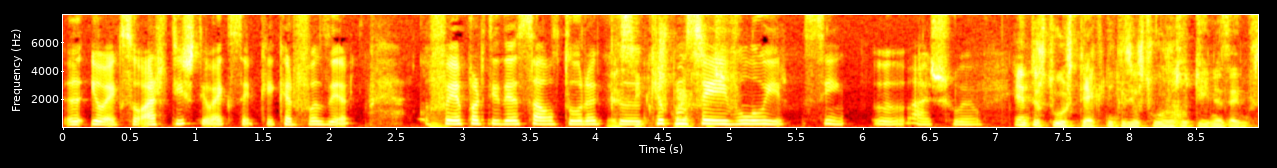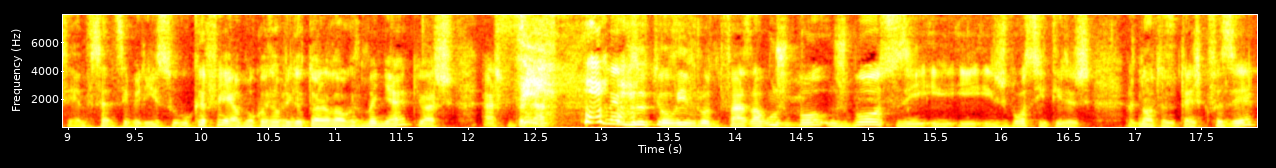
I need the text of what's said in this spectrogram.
uh, eu é que sou artista, eu é que sei o que é quero fazer. Foi a partir dessa altura que, é assim que, que eu comecei a evoluir. Sim, uh, acho eu. Entre as tuas técnicas e as tuas rotinas, é, é interessante saber isso. O café é uma coisa obrigatória logo de manhã, que eu acho, acho muito. Levas o teu livro onde faz alguns esboços e, e, e esboços e tiras as notas que tens que fazer,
